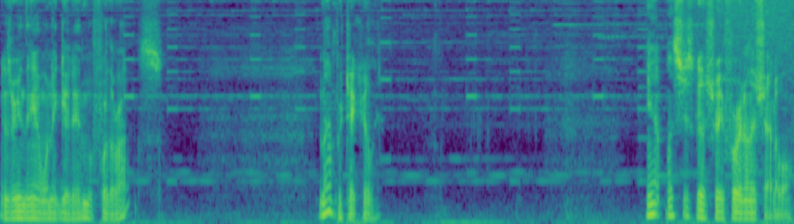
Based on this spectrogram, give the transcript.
Is there anything I want to get in before the rocks? Not particularly. Yeah, let's just go straight for another Shadow Ball.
